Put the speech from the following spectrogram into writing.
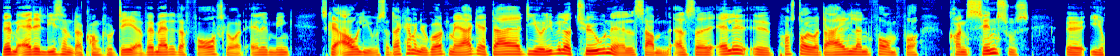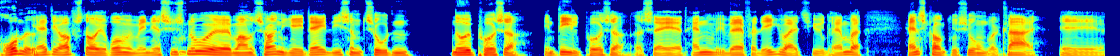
Hvem er det ligesom, der konkluderer? Hvem er det, der foreslår, at alle mink skal aflives? Og der kan man jo godt mærke, at der er de jo alligevel tøvende alle sammen. Altså alle øh, påstår jo, at der er en eller anden form for konsensus øh, i rummet. Ja, det opstår i rummet, men jeg synes nu, øh, Magnus Heunicke i dag ligesom tog den noget på sig, en del på sig, og sagde, at han i hvert fald ikke var i tvivl. Han var, hans konklusion var klar øh,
